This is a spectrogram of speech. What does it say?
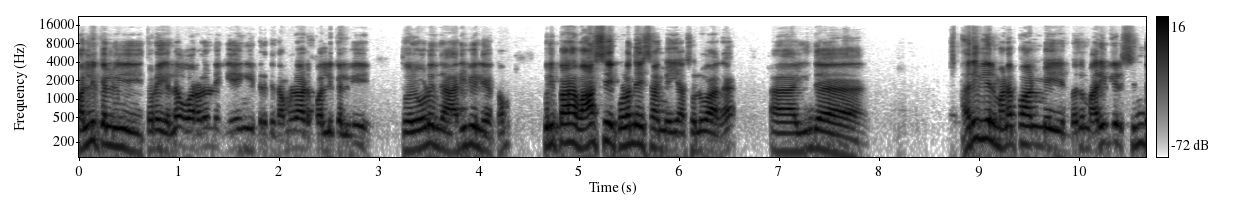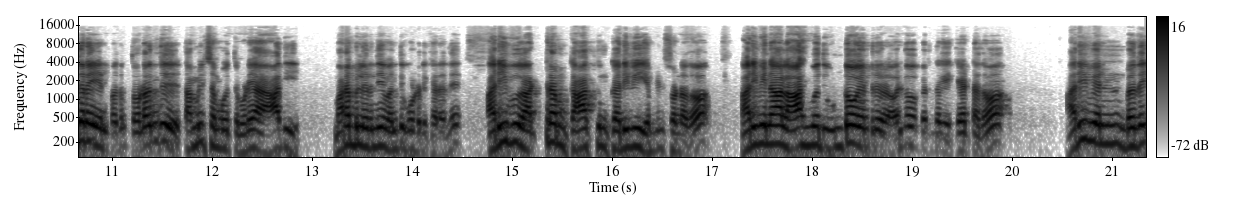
பள்ளிக்கல்வி துறைகள்ல ஓரளவு இன்னைக்கு இயங்கிட்டு இருக்கு தமிழ்நாடு பள்ளிக்கல்வி துறையோடு இந்த அறிவியல் இயக்கம். குறிப்பாக வாசிய குழந்தைசாமி ஐயா சொல்லுவாங்க ஆஹ் இந்த அறிவியல் மனப்பான்மை என்பதும் அறிவியல் சிந்தனை என்பதும் தொடர்ந்து தமிழ் சமூகத்தினுடைய ஆதி மரபிலிருந்தே வந்து கொண்டிருக்கிறது. அறிவு அற்றம் காக்கும் கருவி அப்படின்னு சொன்னதும் அறிவினால் ஆகுவது உண்டோ என்று வள்ளுவ பெருந்தகை கேட்டதும் அறிவு என்பதை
